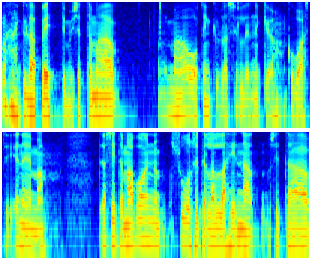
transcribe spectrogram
vähän kyllä pettymys, että mä, mä ootin kyllä sille niin kovasti enemmän. Ja siitä mä voin suositella lähinnä sitä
